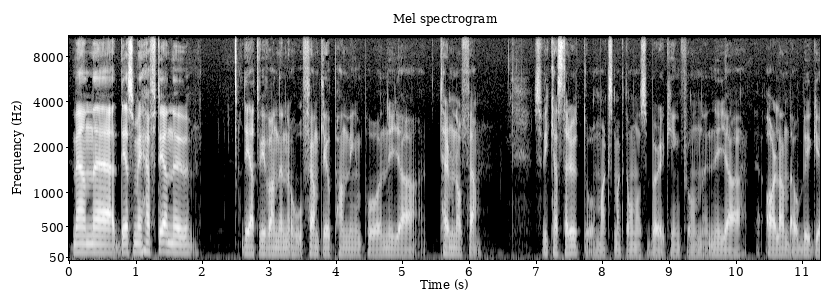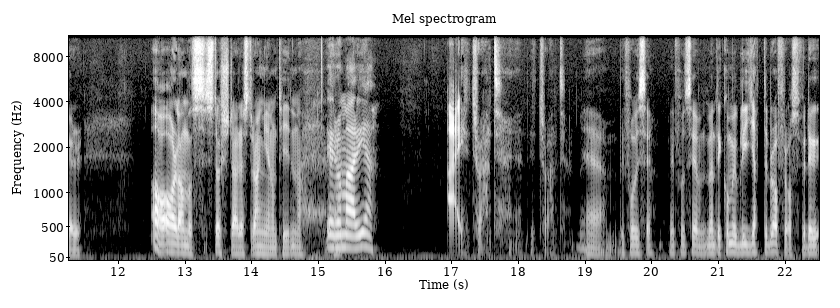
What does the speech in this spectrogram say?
Men eh, det som är häftiga nu det är att vi vann den offentliga upphandlingen på nya Terminal 5. Så vi kastar ut då Max McDonalds och Burger King från nya Arlanda och bygger ja, Arlandas största restaurang genom tiderna. Är de arga? Nej, det tror jag inte. Det tror jag inte. Eh, vi får väl se. Vi får se. Men det kommer bli jättebra för oss. För det,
